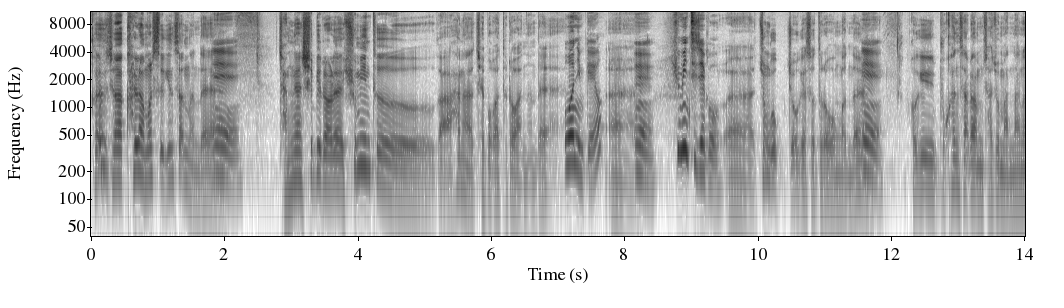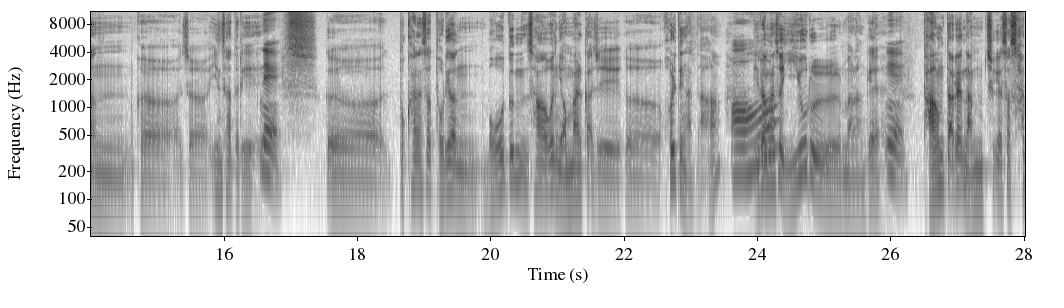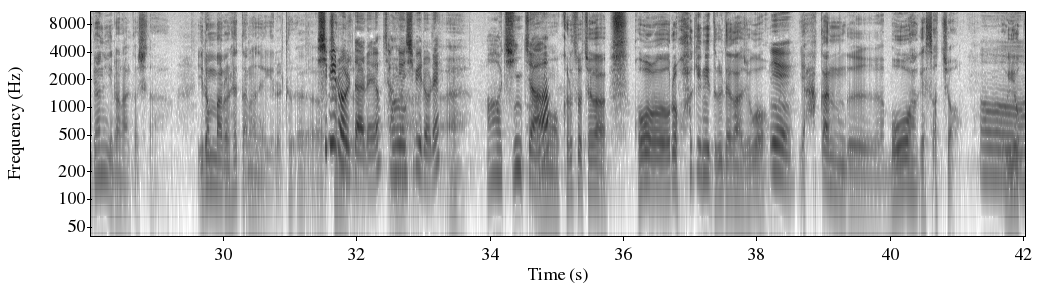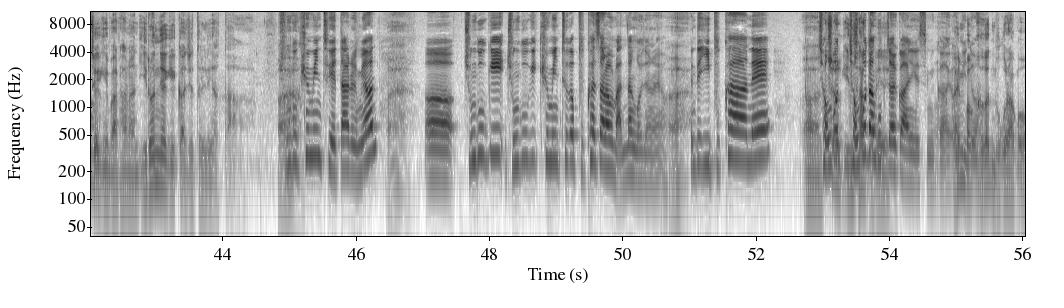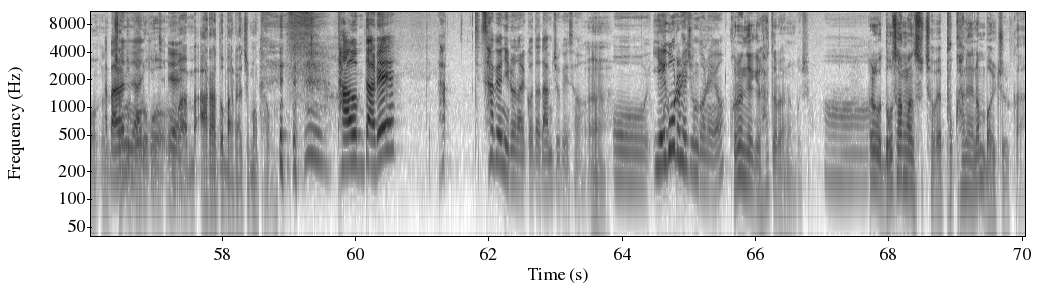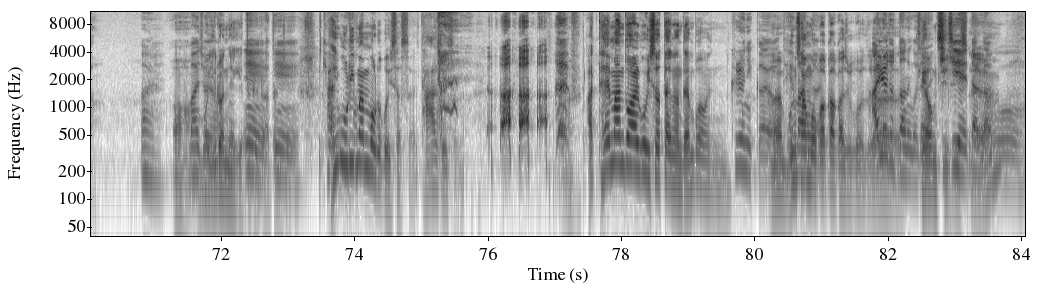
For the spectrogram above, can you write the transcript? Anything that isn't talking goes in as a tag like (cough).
그래서 제가 칼럼을 쓰긴 썼는데 예. 작년 11월에 휴민트가 하나 제보가 들어왔는데 의원님께요? 예, 예. 휴민트 제보. 예, 중국 쪽에서 들어온 건데 예. 거기 북한 사람 자주 만나는 그 저 인사들이 네. 그 북한에서 돌연 모든 사업은 연말까지 그 홀딩한다 아. 이러면서 이유를 말한 게 예. 다음 달에 남측에서 사변이 일어날 것이다 이런 말을 했다는 얘기를 들. 어, 11월 전해줘요. 달에요? 작년 아, 11월에? 예. 아, 진짜? 어, 그래서 제가 그거를 확인이 들돼 가지고 예. 약간 그 모호하게 썼죠. 어. 제기만 하는 이런 얘기까지 들렸다. 중국 휴민트에 따르면 예. 어, 중국이 중국이 휴민트가 북한 사람을 만난 거잖아요. 예. 근데 이 북한의 어, 정보 정보 당국자일 거 아니겠습니까? 아니 여기도 뭐 그건 누구라고 아, 저도 모르고. 예. 뭐 알아도 말하지 못하고. (laughs) 다음 달에 하, 사변이 일어날 거다 남쪽에서. 예. 어, 예고를 해준 거네요. 그런 얘기를 하더라는 거죠. 어, 그리고 노상원 수첩에 북한에는 뭘 줄까? 예. 어, 맞아요. 뭐 이런 예, 얘기들이라든지. 예. 아니 우리만 모르고 있었어요. 다 알고 있었네. (laughs) 어. 아 대만도 알고 있었다는데 뭐 그러니까요. 어, 대만을 문상호가 가가지고 저 알려줬다는 거잖아요. 계엄 취지 지지해 달라고.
